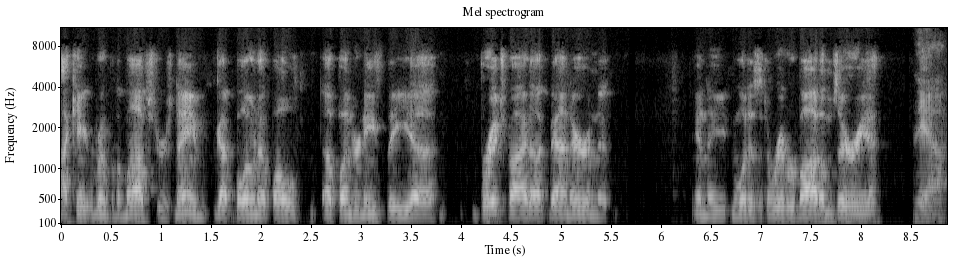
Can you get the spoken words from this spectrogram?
I can't remember the mobster's name, got blown up all up underneath the uh, bridge viaduct down there in the in the what is it, the river bottoms area. Yeah.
